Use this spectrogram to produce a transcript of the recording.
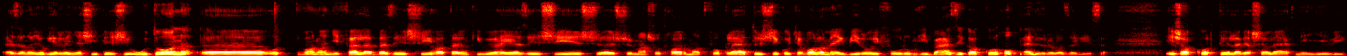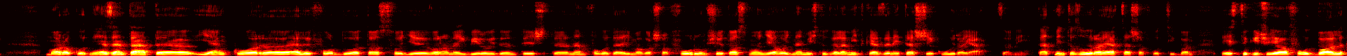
ezen a jogérvényesítési úton, eh, ott van annyi fellebbezési, hatályon kívül helyezési és első, másod, harmad fok lehetőség, hogyha valamelyik bírói fórum hibázik, akkor hopp, előről az egészet. És akkor ténylegesen lehet négy évig marakodni ezen. Tehát ilyenkor előfordulhat az, hogy valamelyik bírói döntést nem fogad el egy magasabb fórum, sőt azt mondja, hogy nem is tud vele mit kezdeni, tessék újra játszani. Tehát mint az újrajátszás a fociban. Néztük is, ugye a futball,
